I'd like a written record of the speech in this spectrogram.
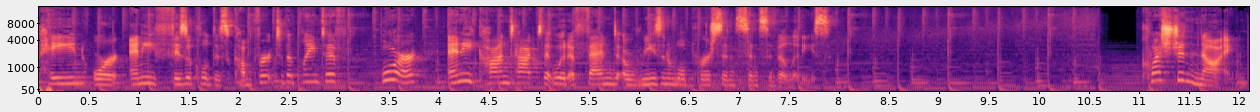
pain, or any physical discomfort to the plaintiff, or any contact that would offend a reasonable person's sensibilities. Question 9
